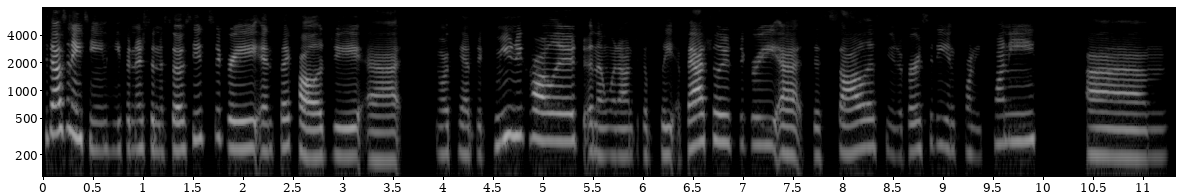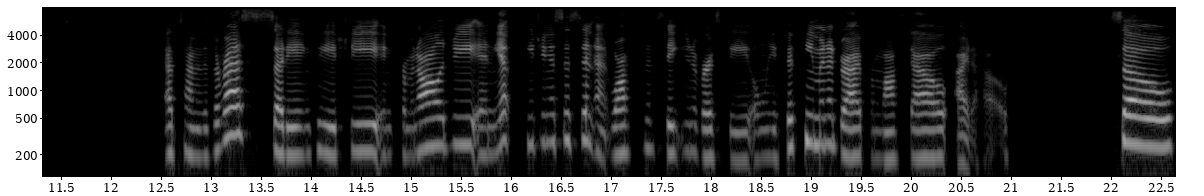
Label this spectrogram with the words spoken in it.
2018, he finished an associate's degree in psychology at Northampton Community College, and then went on to complete a bachelor's degree at DeSales University in 2020. Um, at the time of his arrest, studying PhD in criminology, and yep, teaching assistant at Washington State University, only a 15 minute drive from Moscow, Idaho. So,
